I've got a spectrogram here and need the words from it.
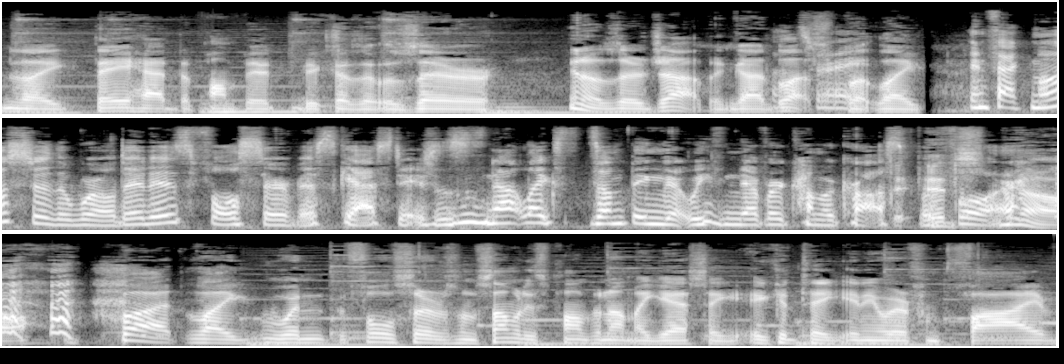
like they had to pump it because it was their, you know, it was their job, and God bless. right. But like, In fact, most of the world, it is full service gas stations. It's not like something that we've never come across before. no. but like when full service, when somebody's pumping up my gas tank, it could take anywhere from five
